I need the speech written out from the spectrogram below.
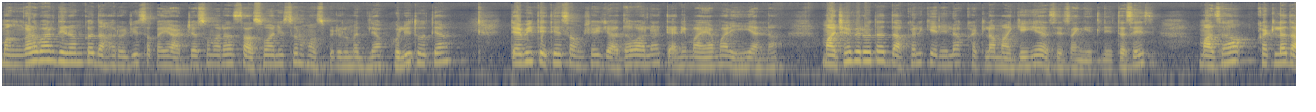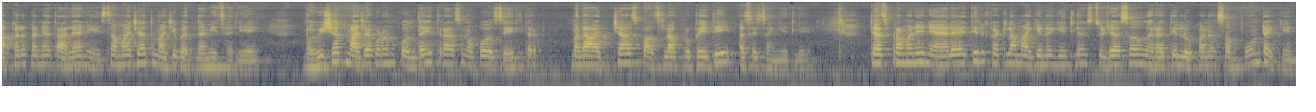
मंगळवार दिनांक दहा रोजी सकाळी आठच्या सुमारास सासू आणि सून हॉस्पिटलमधल्या खोलीत होत्या. त्यावेळी तेथे संशय जाधव आला. त्याने मायामाळी यांना माझ्या विरोधात दाखल केलेला खटला मागे घे असे सांगितले. तसेच माझा खटला दाखल करण्यात आल्याने समाजात माझी बदनामी झाली आहे. भविष्यात माझ्याकडून कोणताही त्रास नको असेल तर मला आजच्या आज पाच लाख रुपये दे असे सांगितले. त्याचप्रमाणे न्यायालयातील खटला मागे न घेतल्यास तुझ्यासह घरातील लोकांना संपवून टाकेन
